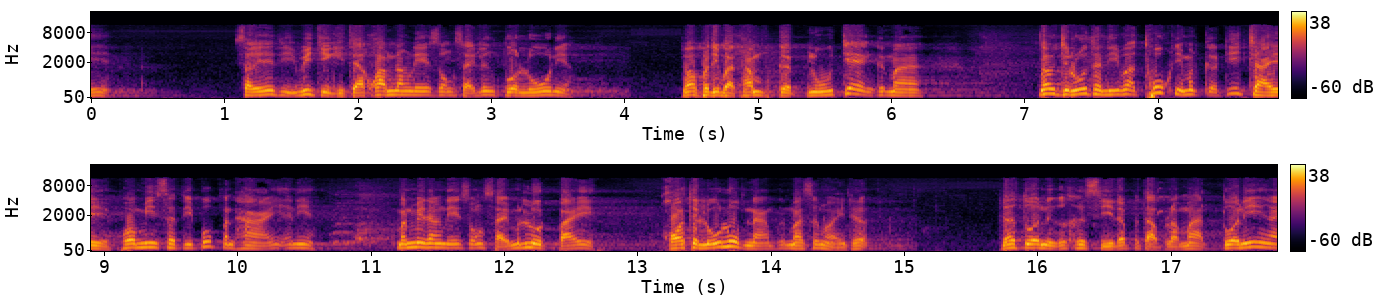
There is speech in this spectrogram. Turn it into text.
นี้สักยติวิจิกิจาความลังเลสงสัยเรื่องตัวรู้เนี่ยว่าปฏิบัติธรรมเกิดรู้แจ้งขึ้นมา เราจะรู้ทันทีว่าทุกข์นี่มันเกิดที่ใจ พอมีสติปุ๊บมันหายอันนี้มันไม่ลังเลสงสัยมันหลุดไป อจะรู้รูปนามขึ้นมาสักหน่อยเถอะ แล้วตัวหนึ่งก็คือศีลปตปรามาตตัวนี้ไง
